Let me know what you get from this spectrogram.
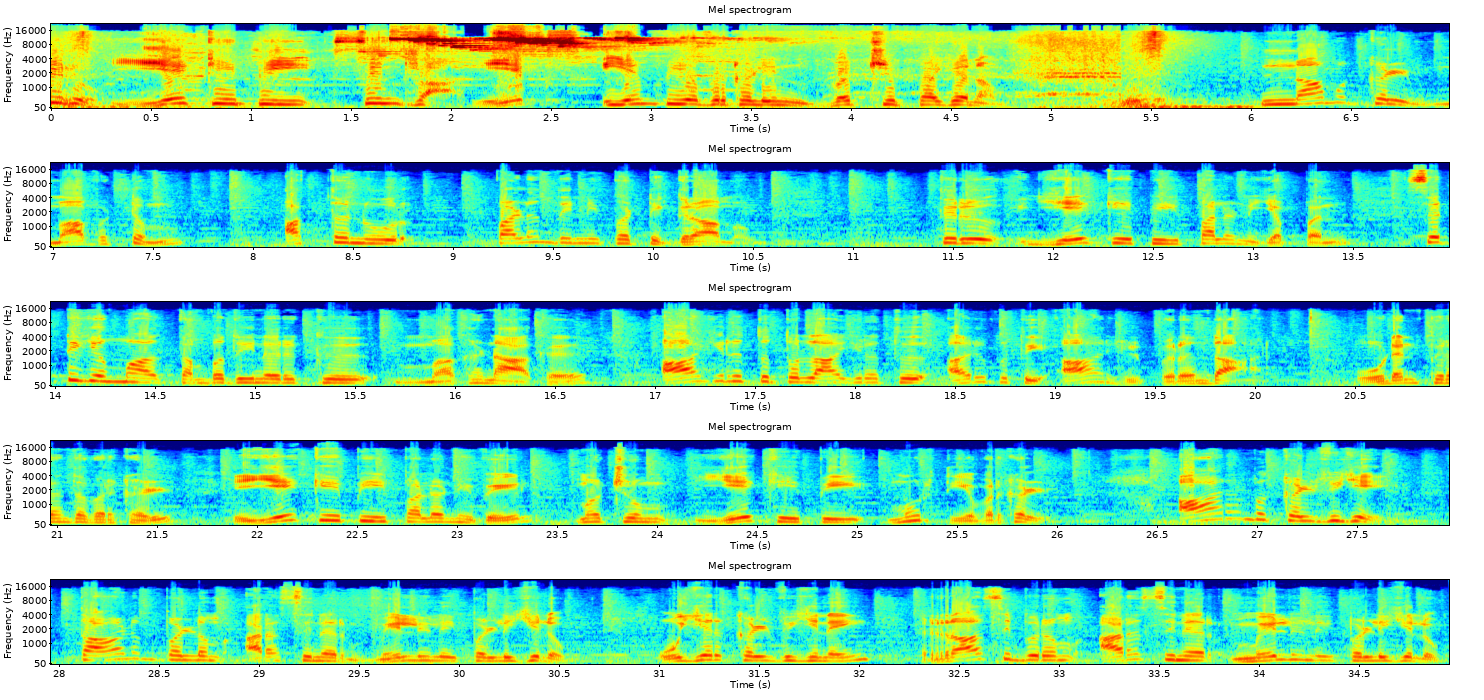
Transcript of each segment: திரு AKP Chinra ex MP அவர்களின் வெற்றி பயணம். நாமக்கல் மாவட்டம் அத்தனூர் பழந்தின்னிப்பட்டி கிராமம். திரு ஏகேபி பழனியப்பன் செட்டியம்மாள் தம்பதியினருக்கு மகனாக ஆயிரத்து தொள்ளாயிரத்து அறுபத்தி ஆறில் பிறந்தார். உடன் பிறந்தவர்கள் ஏகேபி பழனிவேல் மற்றும் ஏகேபி மூர்த்தி அவர்கள். ஆரம்ப கல்வியை தாளம்பள்ளம் அரசினர் மேல்நிலைப் பள்ளியிலும் உயர்கல்வியினை ராசிபுரம் அரசினர் மேல்நிலைப் பள்ளியிலும்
